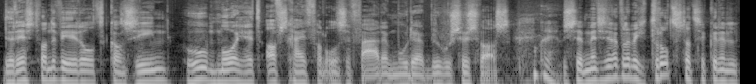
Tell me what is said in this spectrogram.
de rest van de wereld kan zien hoe mooi het afscheid van onze vader, moeder, broer, zus was. Okay. Dus uh, mensen zijn ook wel een beetje trots dat ze, kunnen,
